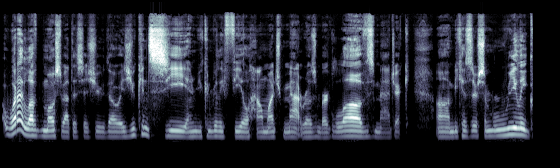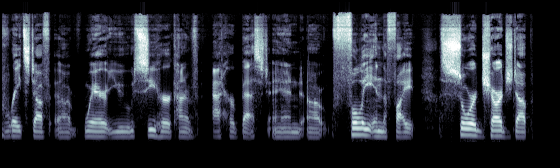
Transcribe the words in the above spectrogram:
What I loved most about this issue, though, is you can see and you can really feel how much Matt Rosenberg loves Magik, um, because there's some really great stuff uh, where you see her kind of at her best and uh, fully in the fight, sword charged up.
